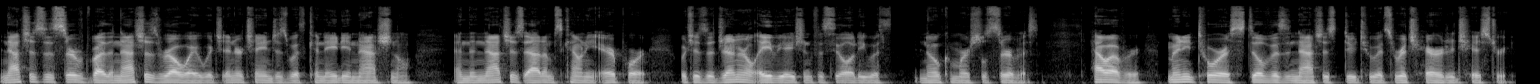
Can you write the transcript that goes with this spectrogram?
Natchez is served by the Natchez Railway, which interchanges with Canadian National, and the Natchez Adams County Airport, which is a general aviation facility with no commercial service. However, many tourists still visit Natchez due to its rich heritage history.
